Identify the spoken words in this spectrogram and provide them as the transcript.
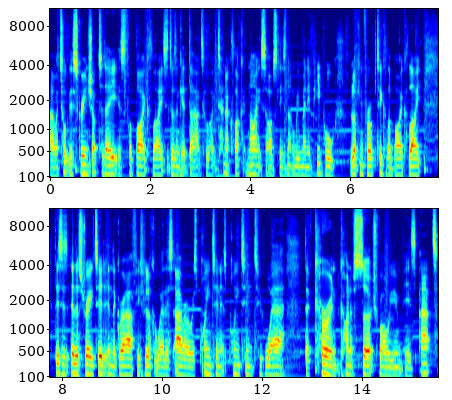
Um, I took this screenshot today, it's for Bike Light It doesn't get dark till like 10 o'clock at night. So obviously there's not gonna be many people looking for a particular bike light. This is illustrated in the graph. If you look at where this arrow is pointing, it's pointing to where the current kind of search volume is at.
